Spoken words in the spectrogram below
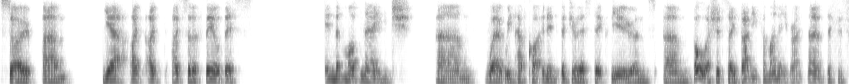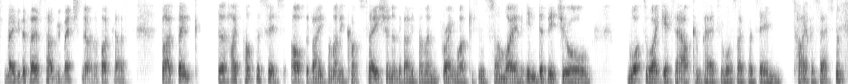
So um, yeah, I, I I sort of feel this in the modern age um, where we have quite an individualistic view and um, oh, I should say value for money, right? Uh, this is maybe the first time we mentioned it on the podcast, but I think the hypothesis of the value for money consultation and the value for money framework is in some way an individual what do I get out compared to what I put in type yep. assessment.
